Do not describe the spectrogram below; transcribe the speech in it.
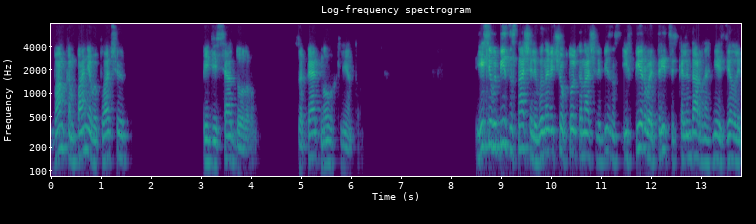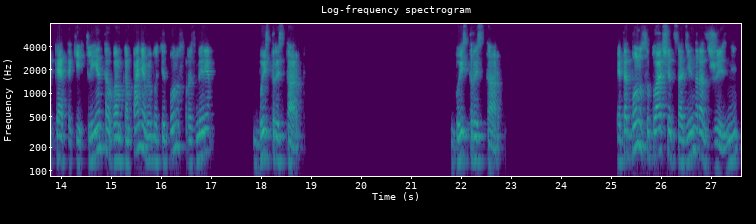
Вам компания выплачивает 50 долларов за 5 новых клиентов. Если вы бизнес начали, вы новичок, только начали бизнес, и в первые 30 календарных дней сделали 5 таких клиентов, вам компания выплатит бонус в размере быстрый старт быстрый старт. Этот бонус выплачивается один раз в жизни.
